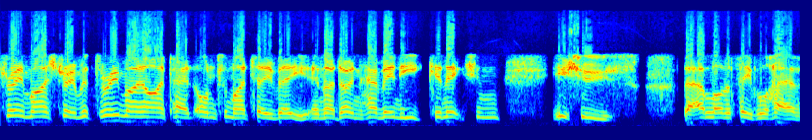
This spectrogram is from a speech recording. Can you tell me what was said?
stream, I stream it through my iPad onto my TV, and I don't have any connection issues that a lot of people have.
